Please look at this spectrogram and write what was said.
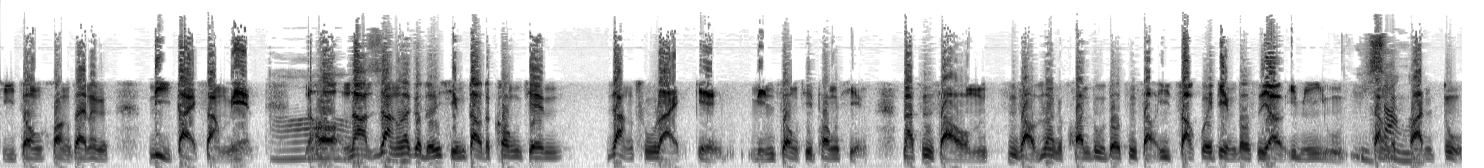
集中放在那个。立带上面，哦，然后那让那个人行道的空间让出来给民众去通行，那至少我们至少那个宽度都至少依照规定都是要一米五以上的宽度，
